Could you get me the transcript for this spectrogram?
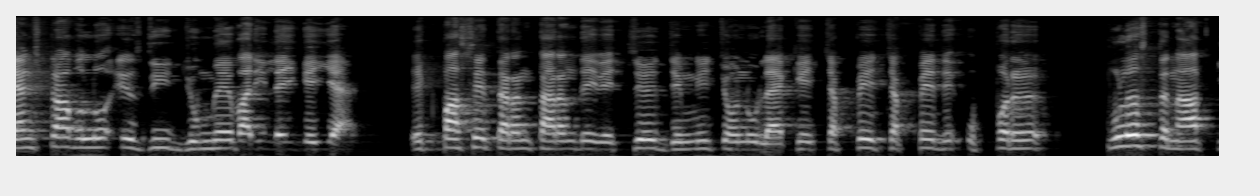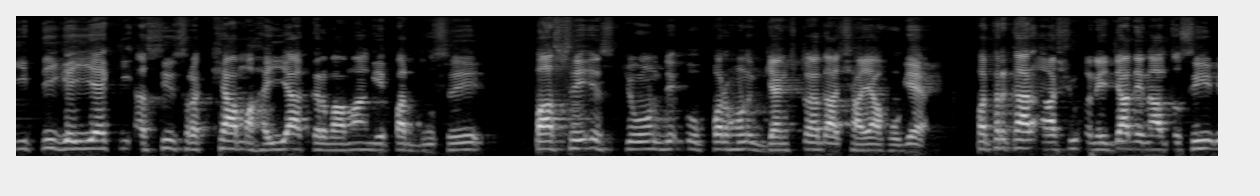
ਗੈਂਗਸਟਰਾਂ ਵੱਲੋਂ ਇਸ ਦੀ ਜ਼ਿੰਮੇਵਾਰੀ ਲਈ ਗਈ ਹੈ ਇੱਕ ਪਾਸੇ ਤਰਨਤਾਰਨ ਦੇ ਵਿੱਚ ਜਿਮਨੀ ਚੋਣ ਨੂੰ ਲੈ ਕੇ ਚੱਪੇ ਚੱਪੇ ਦੇ ਉੱਪਰ ਪੁਲਿਸ ਤਨਾਤ ਕੀਤੀ ਗਈ ਹੈ ਕਿ ਅਸੀਂ ਸੁਰੱਖਿਆ ਮੁਹੱਈਆ ਕਰਵਾਵਾਂਗੇ, ਪਰ ਦੂਸਰੇ ਪਾਸੇ ਇਸ ਚੋਣ ਦੇ ਉੱਪਰ ਹੁਣ ਗੈਂਗਸਟਰਾਂ ਦਾ ਛਾਇਆ ਹੋ ਗਿਆ। ਪੱਤਰਕਾਰ ਆਸ਼ੂ ਅਨੇਜਾ ਦੇ ਨਾਲ ਤੁਸੀਂ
